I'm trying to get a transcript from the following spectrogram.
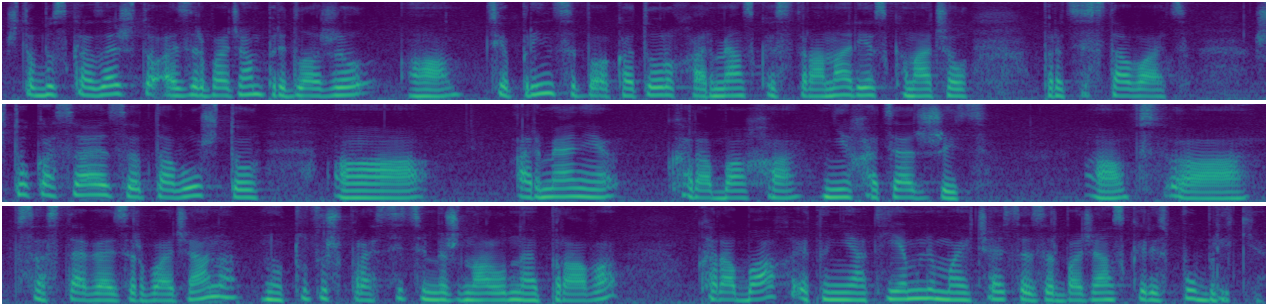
чтобы сказать, что Азербайджан предложил а, те принципы, о которых армянская сторона резко начала протестовать. Что касается того, что а, армяне Карабаха не хотят жить в, в составе Азербайджана, но тут уж, простите, международное право. Карабах – это неотъемлемая часть Азербайджанской республики.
